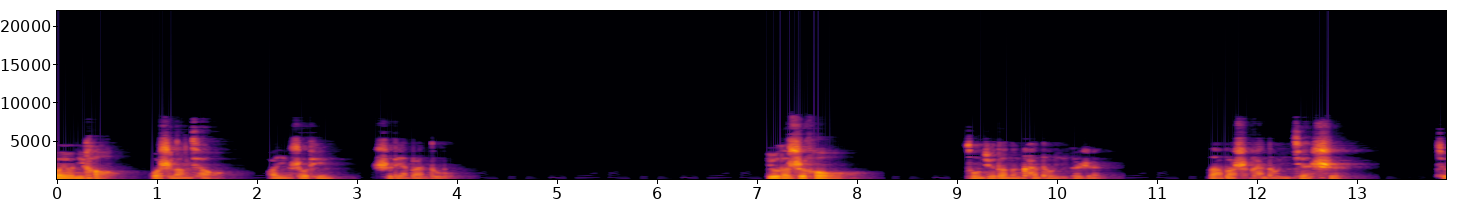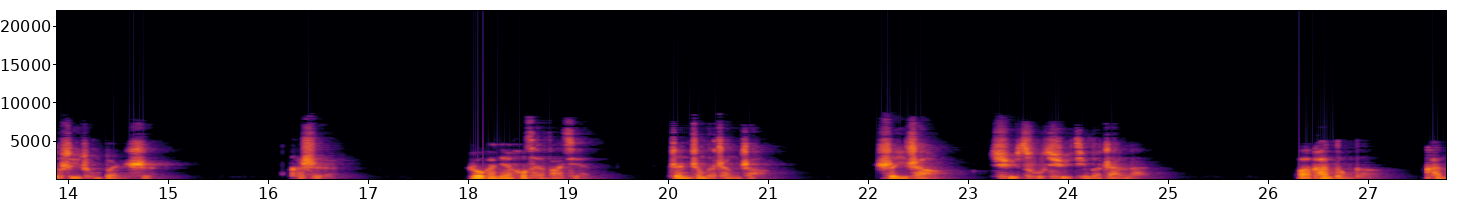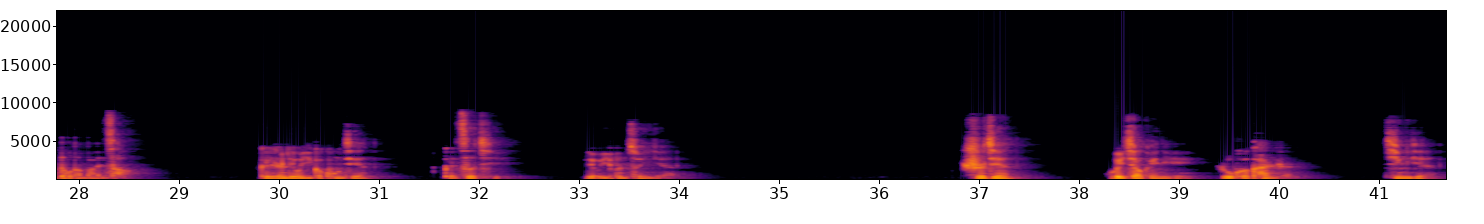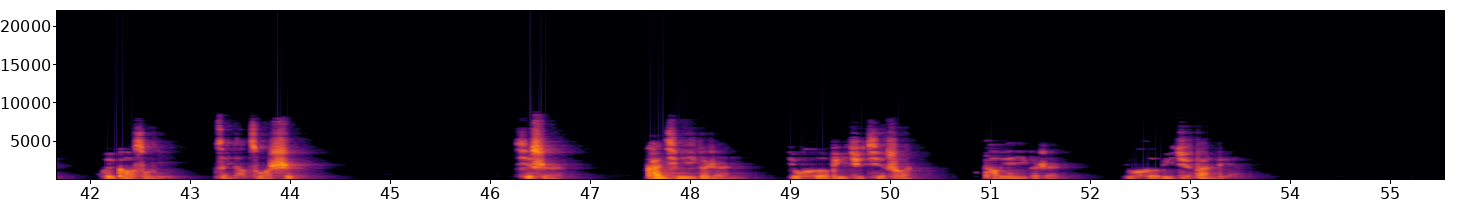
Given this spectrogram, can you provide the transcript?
朋友你好，我是廊桥，欢迎收听十点半读。有的时候，总觉得能看透一个人，哪怕是看透一件事，就是一种本事。可是，若干年后才发现，真正的成长，是一场去粗取精的展览，把看懂的、看透的埋藏。给人留一个空间，给自己留一份尊严。时间会教给你如何看人，经验会告诉你怎样做事。其实，看清一个人，又何必去揭穿；讨厌一个人，又何必去翻脸？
